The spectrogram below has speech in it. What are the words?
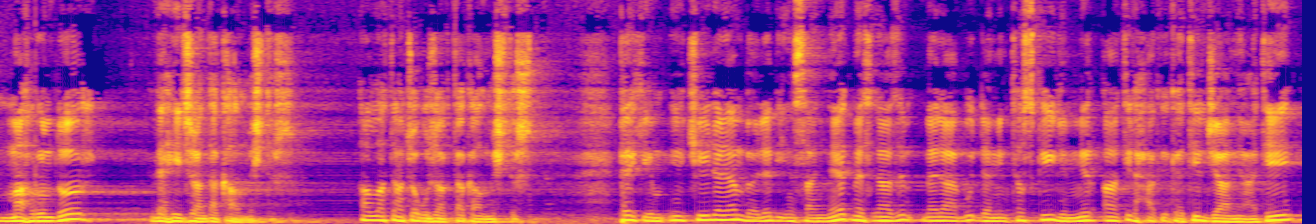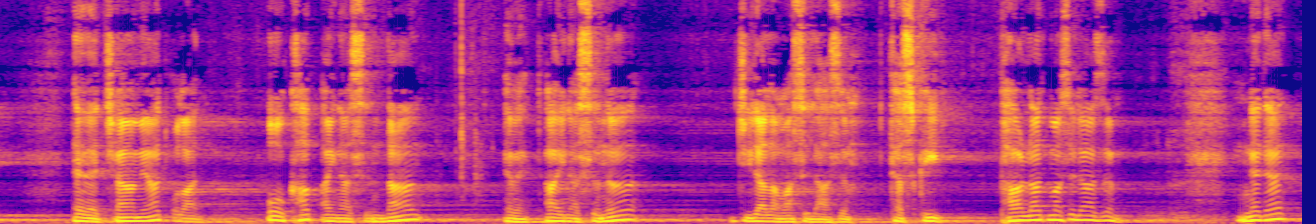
mahrumdur ve hicranda kalmıştır. Allah'tan çok uzakta kalmıştır. Peki kirlenen böyle bir insan ne etmesi lazım? Vela bu demin taskilin mir'atil hakikatil camiati evet camiat olan o kalp aynasından evet aynasını cilalaması lazım. Taskil parlatması lazım. Neden?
